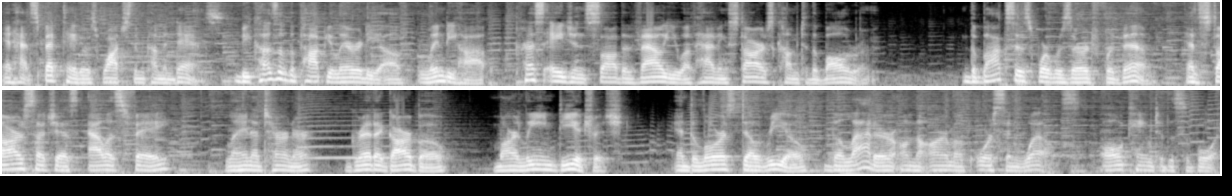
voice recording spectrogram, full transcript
and had spectators watch them come and dance. Because of the popularity of Lindy Hop, press agents saw the value of having stars come to the ballroom. The boxes were reserved for them, and stars such as Alice Faye, Lana Turner, Greta Garbo, Marlene Dietrich, and Dolores Del Rio, the latter on the arm of Orson Welles, all came to the Savoy.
